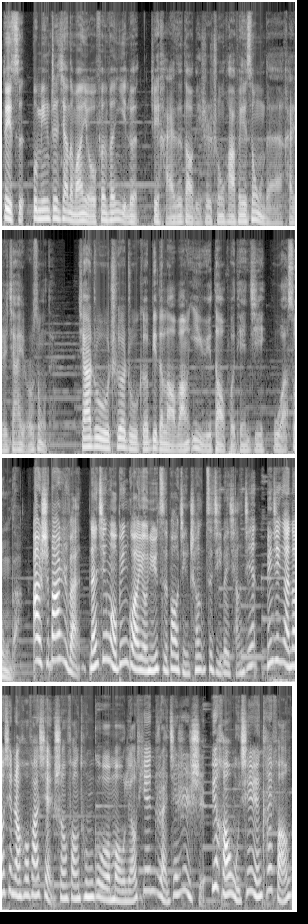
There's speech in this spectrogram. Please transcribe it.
对此，不明真相的网友纷纷议论：这孩子到底是充话费送的，还是加油送的？家住车主隔壁的老王一语道破天机：“我送的。”二十八日晚，南京某宾馆有女子报警称自己被强奸。民警赶到现场后，发现双方通过某聊天软件认识，约好五千元开房。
